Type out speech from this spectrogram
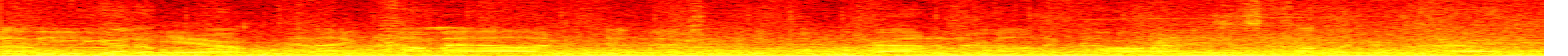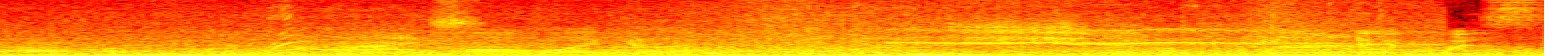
Mini, Yeah. and I come out and there's people crowded around the car, and I just felt like a crowd pop. Nice. Oh my god. It was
